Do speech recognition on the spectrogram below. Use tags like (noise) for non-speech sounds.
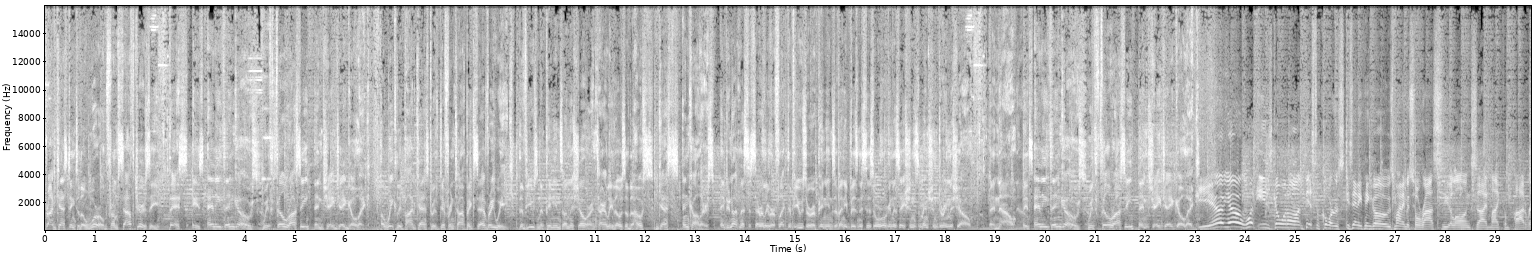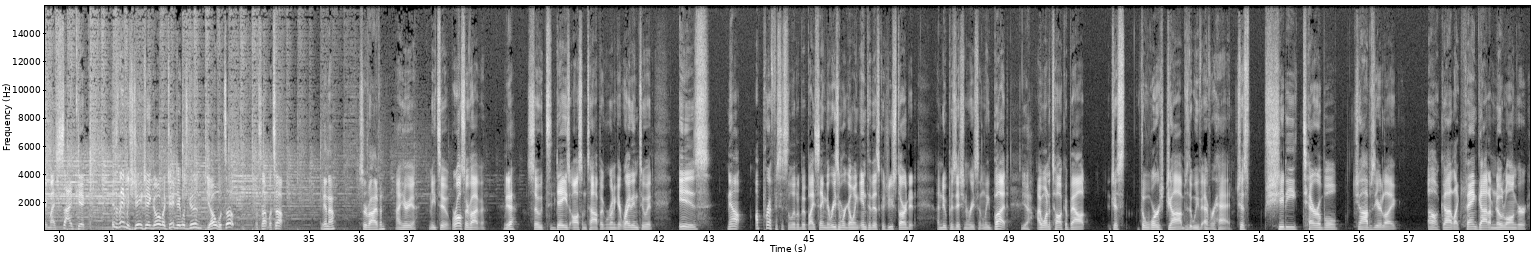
Broadcasting to the world from South Jersey, this is Anything Goes with Phil Rossi and JJ Golick. A weekly podcast with different topics every week. The views and opinions on this show are entirely those of the hosts, guests, and callers, and do not necessarily reflect the views or opinions of any businesses or organizations mentioned during the show. And now, it's Anything Goes with Phil Rossi and JJ Golick. Yo, yo, what is going on? This, of course, is Anything Goes. My name is Phil Rossi alongside my compadre, my sidekick. His name is JJ Golick. JJ, what's good? Yo, what's up? What's up? What's up? You know, surviving. I hear you. Me too. We're all surviving. Yeah. So today's awesome topic, we're going to get right into it, is now I'll preface this a little bit by saying the reason we're going into this because you started a new position recently, but Yeah. I want to talk about just the worst jobs that we've ever had. Just shitty, terrible jobs that you're like, oh God, like thank God I'm no longer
